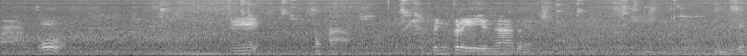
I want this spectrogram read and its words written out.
อ่าโอ้ เอต้องผ่าเป็นเกรย์เอ็นนะฮะตัวนี้หนึ่งดีเด้ง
